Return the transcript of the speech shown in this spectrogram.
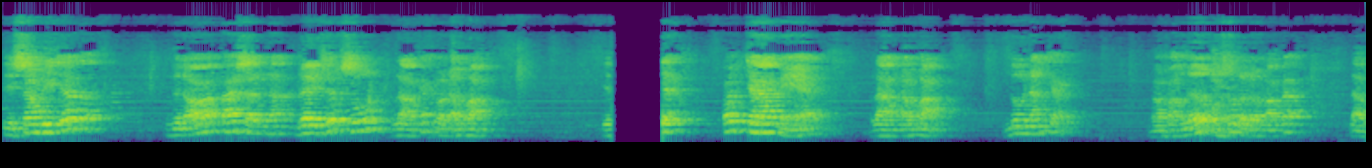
thì sau khi chết, người đó tái sinh rơi rớt xuống làm các loài động vật có cha mẹ là động vật, nuôi nấng cho và phần lớn một số loài động vật đó là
